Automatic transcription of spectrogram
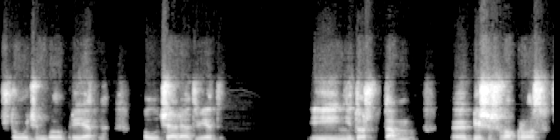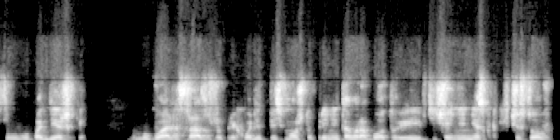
что очень было приятно, получали ответы. И не то, что там э, пишешь вопрос в службу поддержки, буквально сразу же приходит письмо, что принято в работу, и в течение нескольких часов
